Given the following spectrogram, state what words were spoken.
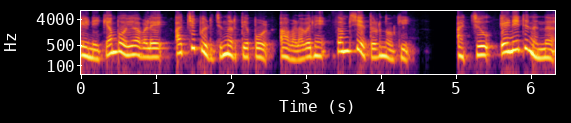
എണീക്കാൻ പോയ അവളെ അച്ചു പിടിച്ചു നിർത്തിയപ്പോൾ അവളവനെ സംശയത്തോട് നോക്കി. അച്ചു എണീറ്റ് നിന്ന്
